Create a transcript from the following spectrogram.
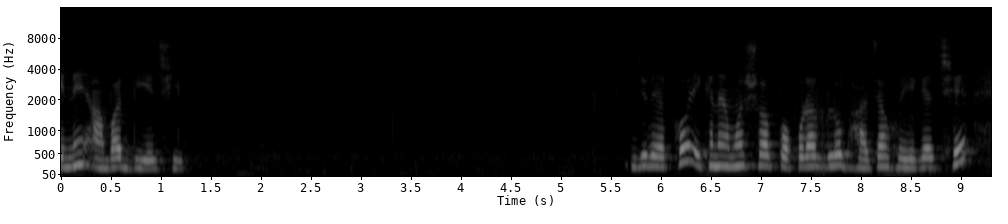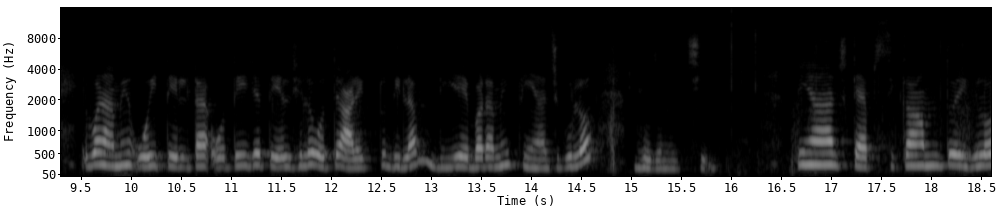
এনে আবার দিয়েছি। যে দেখো, এখানে আমার সব পকোড়াগুলো ভাজা হয়ে গেছে। এবার আমি ওই তেলটা, ওতেই যে তেল ছিল, ওতে আরেকটু দিলাম। দিয়ে এবার আমি পেঁয়াজগুলো ভেজে নিচ্ছি। পেঁয়াজ, ক্যাপসিকাম তো এগুলো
